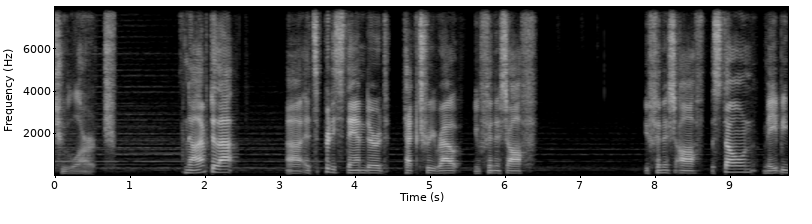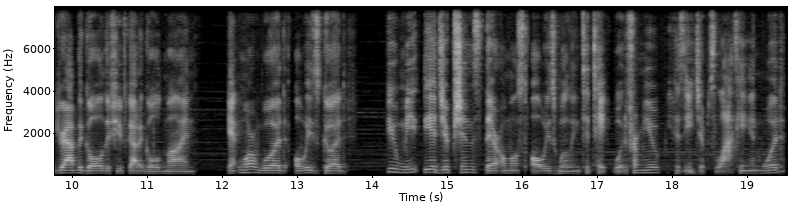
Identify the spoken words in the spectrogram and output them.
too large. Now after that, uh, it's a pretty standard tech tree route. You finish off you finish off the stone, maybe grab the gold if you've got a gold mine. Get more wood, always good. You meet the Egyptians, they're almost always willing to take wood from you because Egypt's lacking in wood.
